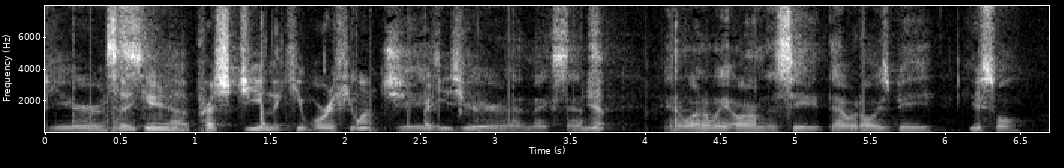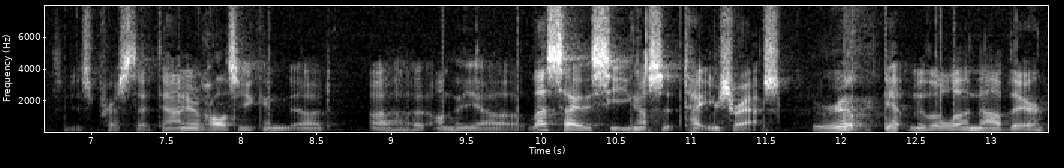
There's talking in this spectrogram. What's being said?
gear. So you can uh, press G on the keyboard if you want. G gear. That makes sense. Yep. And why don't we arm the seat? That would always be useful. So just press that down. And also you can uh, uh, on the uh, left side of the seat you can also tighten your straps. Really, Yep, the little uh, knob there.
